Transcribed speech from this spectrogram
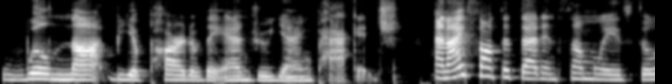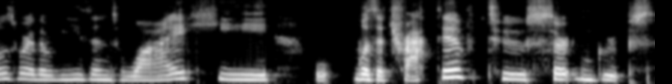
will not be a part of the Andrew Yang package. And I thought that that in some ways those were the reasons why he was attractive to certain groups.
